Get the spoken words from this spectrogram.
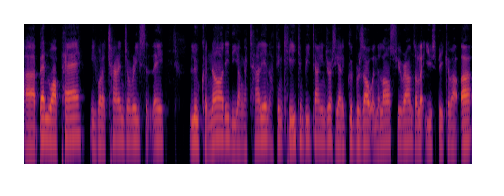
Uh, Benoit Paire, he's won a challenger recently. Luca Nardi, the young Italian, I think he can be dangerous. He had a good result in the last few rounds. I'll let you speak about that.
